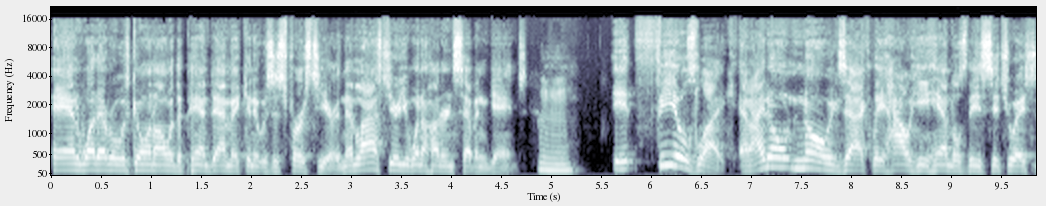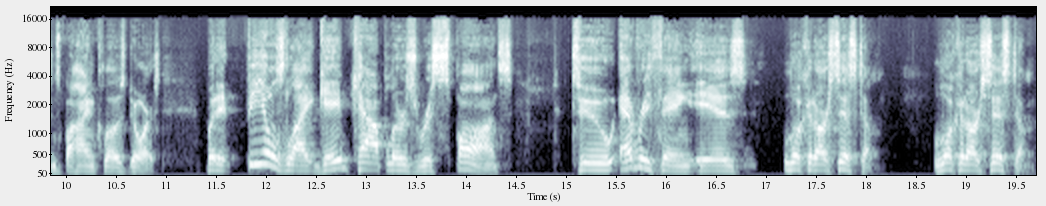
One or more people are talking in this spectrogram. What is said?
and whatever was going on with the pandemic, and it was his first year. And then last year, you won 107 games it feels like, and I don't know exactly how he handles these situations behind closed doors, but it feels like Gabe Kapler's response to everything is look at our system. Look at our system.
